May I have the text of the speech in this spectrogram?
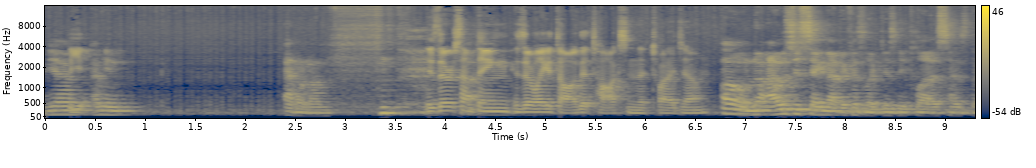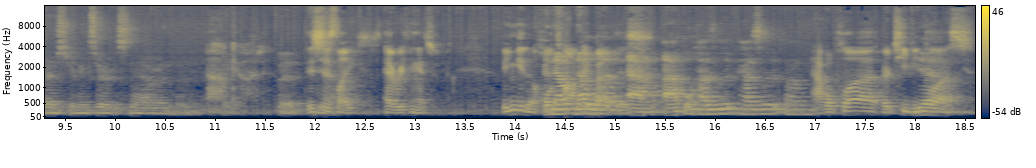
Yeah, Yeah. I mean, I don't know. is there something? Is there like a dog that talks in the Twilight Zone? Oh no, I was just saying that because like Disney Plus has their streaming service now, and, and Oh god, but this yeah. is like everything that's. We can get a whole And now, topic now about what? this. Apple, Apple has it. Has it. Um, Apple Plus or TV Yeah. Plus.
